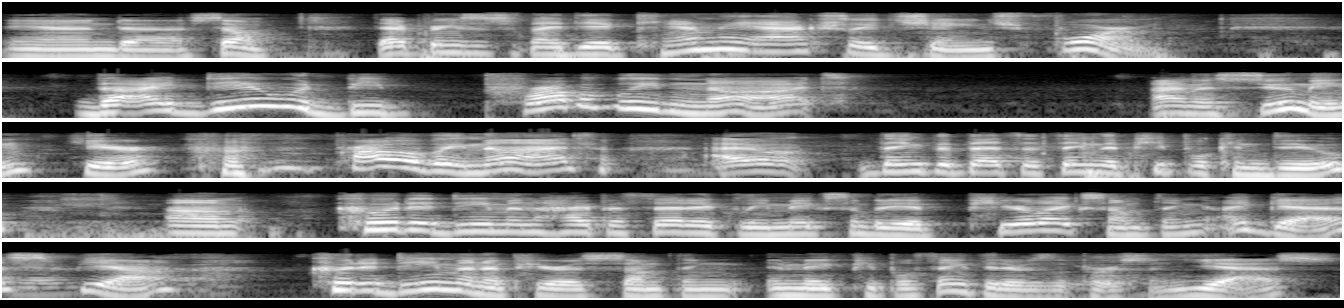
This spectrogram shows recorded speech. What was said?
And uh, so that brings us to the idea: Can they actually change form? The idea would be probably not. I'm assuming here, probably not. I don't think that that's a thing that people can do. Um, could a demon hypothetically make somebody appear like something? I guess, Yes. yeah. Could a demon appear as something and make people think that it was the Yes. person? Yes.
